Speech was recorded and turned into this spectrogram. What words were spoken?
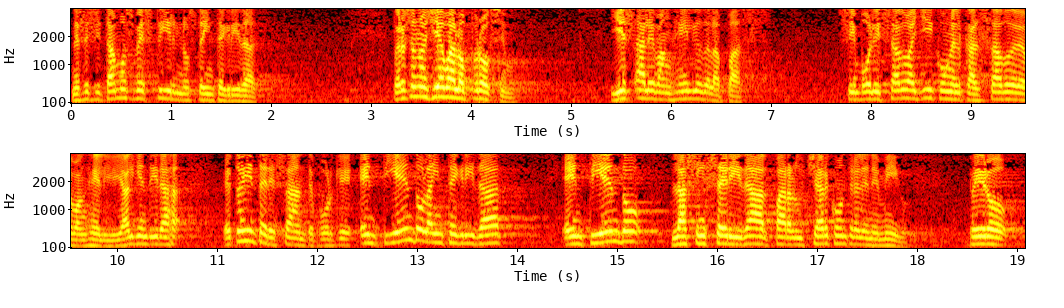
Necesitamos vestirnos de integridad. Pero eso nos lleva a lo próximo y es al Evangelio de la paz, simbolizado allí con el calzado del Evangelio. Y alguien dirá, esto es interesante porque entiendo la integridad, entiendo la sinceridad para luchar contra el enemigo, pero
